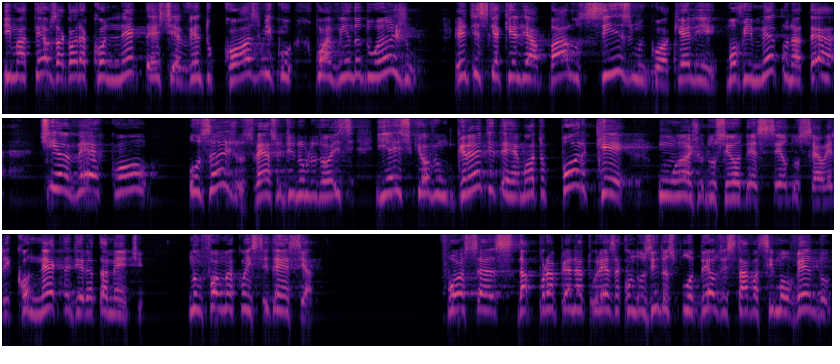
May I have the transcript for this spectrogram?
E Mateus agora conecta este evento cósmico com a vinda do anjo. Ele diz que aquele abalo sísmico, aquele movimento na terra, tinha a ver com os anjos, verso de número 2. E eis que houve um grande terremoto, porque um anjo do Senhor desceu do céu. Ele conecta diretamente. Não foi uma coincidência. Forças da própria natureza, conduzidas por Deus, estavam se movendo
